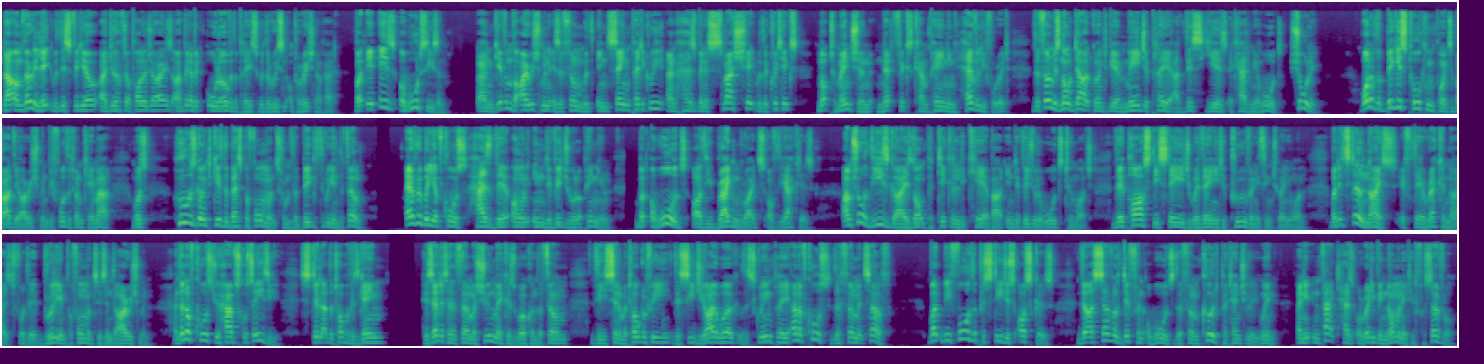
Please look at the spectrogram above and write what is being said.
Now, I'm very late with this video, I do have to apologise, I've been a bit all over the place with the recent operation I've had. But it is award season, and given The Irishman is a film with insane pedigree and has been a smash hit with the critics, not to mention Netflix campaigning heavily for it, the film is no doubt going to be a major player at this year's Academy Awards, surely. One of the biggest talking points about The Irishman before the film came out was who was going to give the best performance from the big three in the film. Everybody, of course, has their own individual opinion, but awards are the bragging rights of the actors. I'm sure these guys don't particularly care about individual awards too much. They're past the stage where they need to prove anything to anyone, but it's still nice if they're recognised for their brilliant performances in The Irishman. And then, of course, you have Scorsese, still at the top of his game. His editor Thelma Schoonmaker's work on the film, the cinematography, the CGI work, the screenplay, and of course, the film itself. But before the prestigious Oscars, there are several different awards the film could potentially win, and it in fact has already been nominated for several.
